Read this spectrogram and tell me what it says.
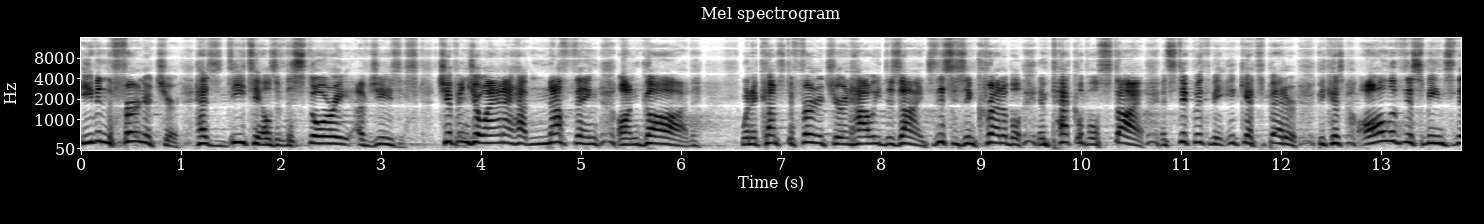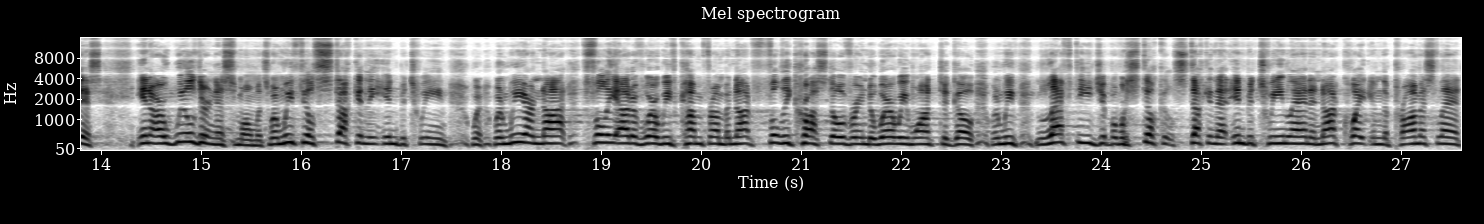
Even the furniture has details of the story of Jesus. Chip and Joanna have nothing on God when it comes to furniture and how he designs. This is incredible, impeccable style. And stick with me, it gets better because all of this means this. In our wilderness moments, when we feel stuck in the in between, when, when we are not fully out of where we've come from, but not fully crossed over into where we want to go, when we've left Egypt, but we're still stuck in that in between land and not quite in the promised land,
